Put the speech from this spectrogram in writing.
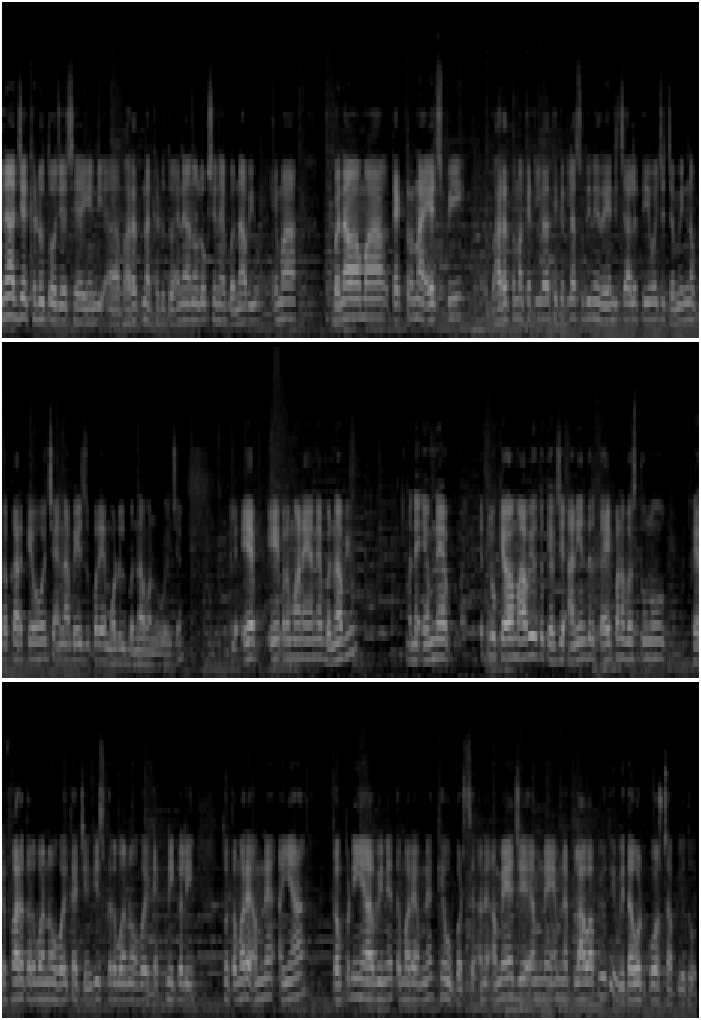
એના જે ખેડૂતો જે છે ભારતના ખેડૂતો, એને અનુલક્ષીને બનાવ્યું. એમાં બનાવવામાં ટ્રેક્ટરના એચપી ભારતમાં કેટલાથી કેટલા સુધીની રેન્જ ચાલતી હોય છે, જમીનનો પ્રકાર કેવો હોય છે, એના બેઝ ઉપર એ મોડેલ બનાવવાનું હોય છે. એટલે એ એ પ્રમાણે એને બનાવ્યું. અને એમને એટલું કહેવામાં આવ્યું હતું કે જે આની અંદર કંઈ પણ વસ્તુનું ફેરફાર કરવાનો હોય કાંઈ ચેન્જીસ કરવાનો હોય ટેકનિકલી તો તમારે અમને અહીંયા કંપનીએ આવીને તમારે અમને કહેવું પડશે. અને અમે જે એમને એમને પ્લાવ આપ્યું હતું વિધાઉટ કોસ્ટ આપ્યું હતું.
